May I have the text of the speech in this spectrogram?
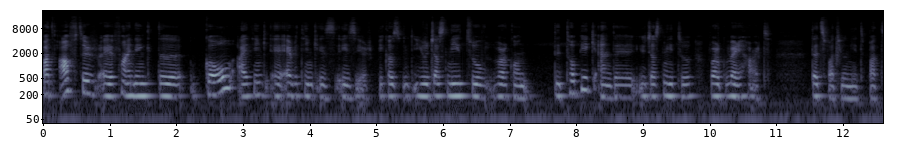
But after uh, finding the goal, I think uh, everything is easier because you just need to work on the topic and uh, you just need to work very hard. That's what you need. But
